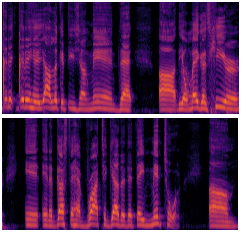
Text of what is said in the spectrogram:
Get it get in here. Y'all look at these young men that uh the omegas here in in augusta have brought together that they mentor. Um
